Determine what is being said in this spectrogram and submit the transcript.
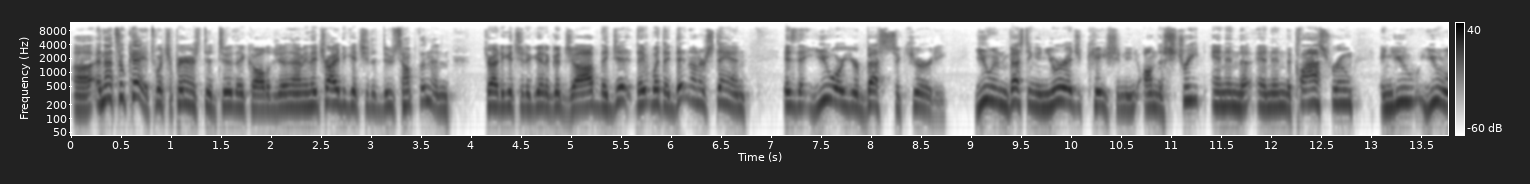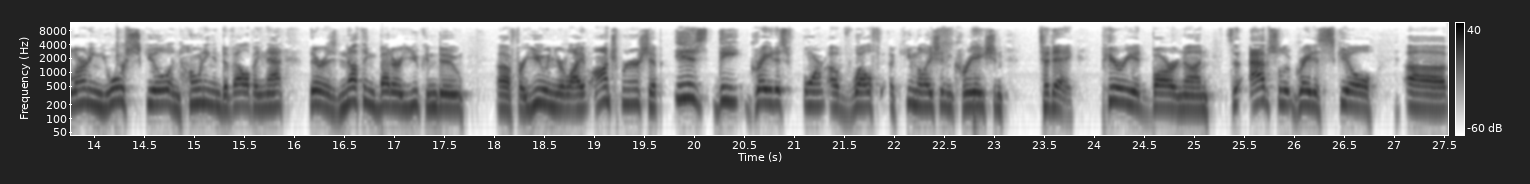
Uh, and that's okay. It's what your parents did too. They called you. I mean, they tried to get you to do something and tried to get you to get a good job. They, they what they didn't understand is that you are your best security. You investing in your education on the street and in the and in the classroom, and you you learning your skill and honing and developing that. There is nothing better you can do uh, for you in your life. Entrepreneurship is the greatest form of wealth accumulation and creation today. Period, bar none. It's the absolute greatest skill uh,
